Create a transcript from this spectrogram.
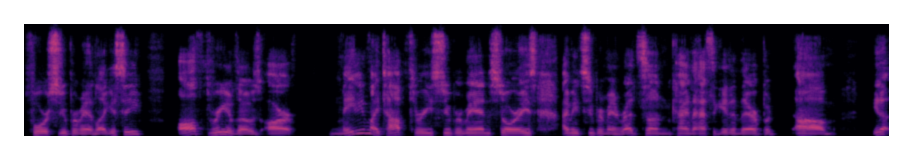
for Superman Legacy. All three of those are maybe my top three Superman stories. I mean, Superman Red Sun kind of has to get in there, but um, you know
